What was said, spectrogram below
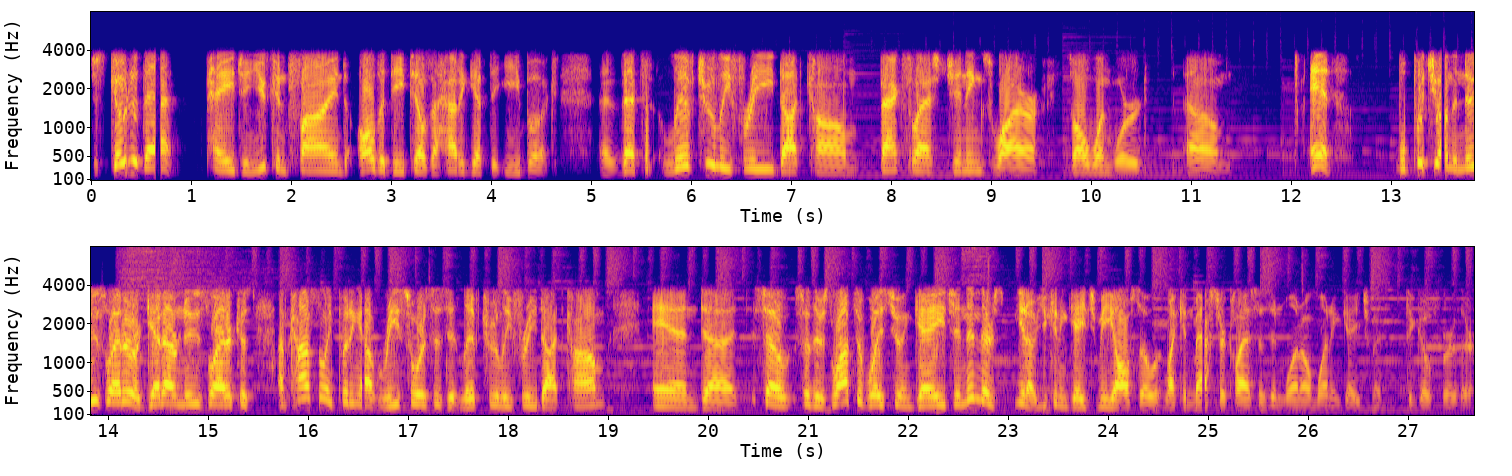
just go to that page and you can find all the details of how to get the ebook. Uh, that's livetrulyfree.com backslash Jennings Wire. It's all one word. Um, and we'll put you on the newsletter or get our newsletter because I'm constantly putting out resources at livetrulyfree.com and uh, so so there's lots of ways to engage and then there's you know you can engage me also like in master classes and one-on-one engagement to go further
